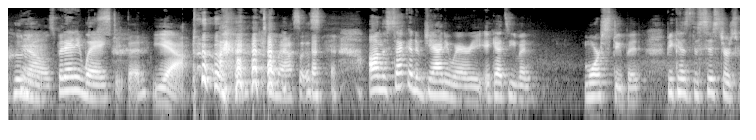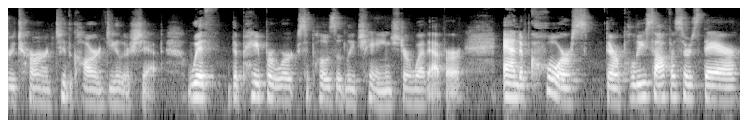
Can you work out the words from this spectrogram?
Who Hmm. knows? But anyway, Stupid. yeah. Dumbasses. on the 2nd of January, it gets even more stupid because the sisters return to the car dealership with the paperwork supposedly changed or whatever. And of course, there are police officers there.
